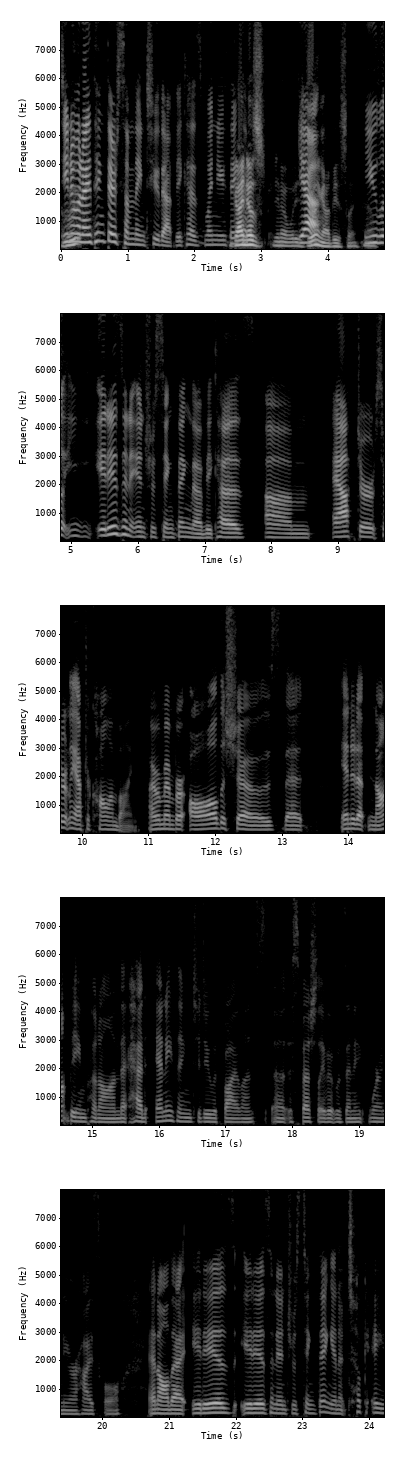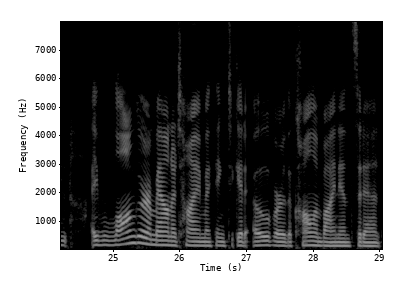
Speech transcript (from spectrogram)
Do you know what? I think there's something to that because when you think Guy of- knows, you know, what he's Yeah. doing. Obviously, Yeah. You look. It is an interesting thing though because um, after certainly after Columbine, I remember all the shows that ended up not being put on that had anything to do with violence, uh, especially if it was anywhere near high school and all that. It is it is an interesting thing, and it took a a longer amount of time, I think, to get over the Columbine incident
